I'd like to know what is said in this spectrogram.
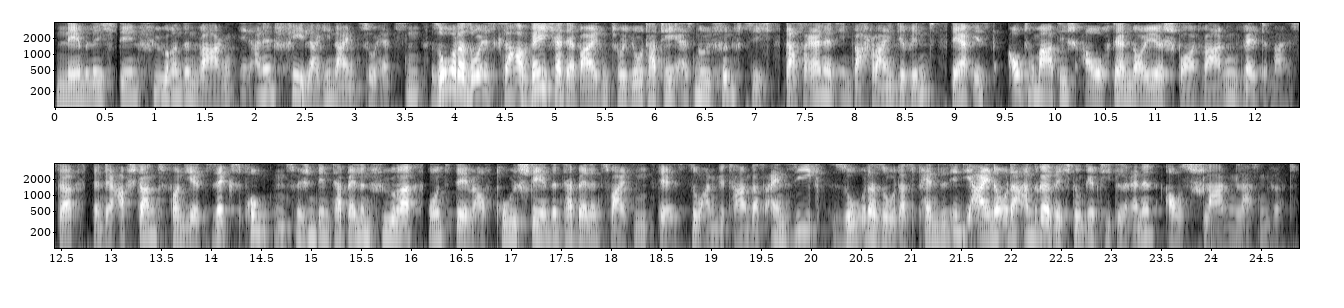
nämlich den führenden Wagen in einen Fehler hineinzuhetzen. So oder so ist klar, welcher der beiden Toyota TS 050 das Rennen in Bahrain gewinnt. Der ist automatisch auch der neue Sportwagen Weltmeister denn der Abstand von jetzt sechs Punkten zwischen dem Tabellenführer und dem auf Pol stehenden Tabellenzweiten, der ist so angetan, dass ein Sieg so oder so das Pendel in die eine oder andere Richtung im Titelrennen ausschlagen lassen wird.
